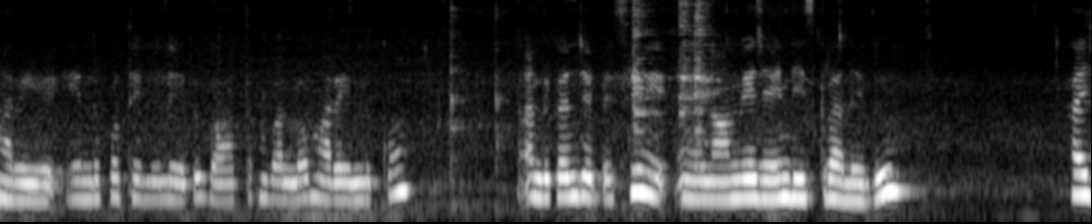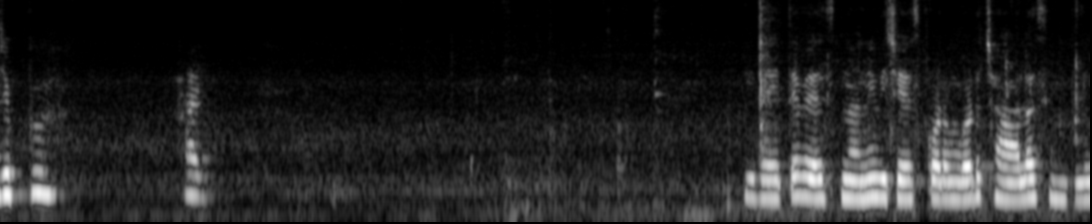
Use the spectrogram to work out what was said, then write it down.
మరి ఎందుకో తెలియలేదు. వాతం వల్ల మరి ఎందుకు? అందుకని చెప్పేసి నాన్ వెజ్ ఏం తీసుకురాలేదు. హాయ్ చెప్పు. హాయ్. ఇదైతే వేస్తున్నాను. ఇవి చేసుకోవడం కూడా చాలా సింపుల్.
